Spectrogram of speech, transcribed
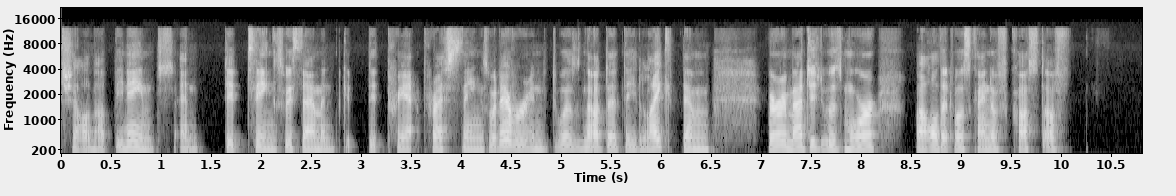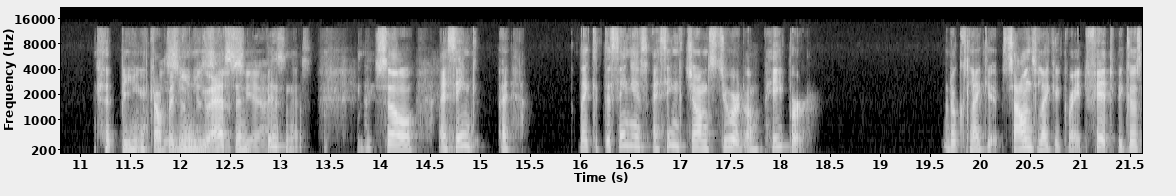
shall not be named and did things with them and did pre press things, whatever. And it was not that they liked them very much. It was more, well, that was kind of cost of being a company in the US and yeah. business. So I think, I, like, the thing is, I think Jon Stewart on paper looks like it sounds like a great fit because,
